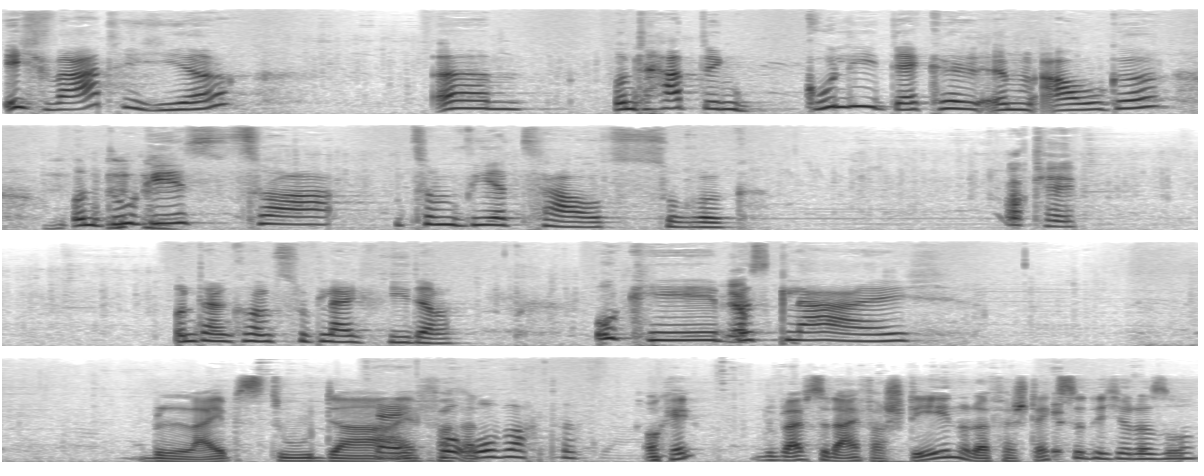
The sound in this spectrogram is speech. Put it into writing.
ich warte hier ähm, und hab den Gullideckel im Auge und du gehst zur, zum Wirtshaus zurück. Okay. Und dann kommst du gleich wieder. Okay, Ja. bis gleich. Bleibst du da Ja, ich einfach. beobachte. Okay. Du bleibst du da einfach stehen oder versteckst du dich oder so?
